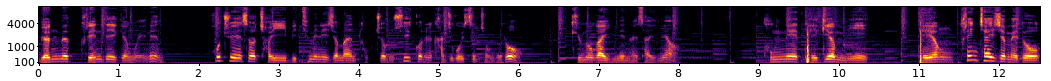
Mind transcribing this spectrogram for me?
몇몇 브랜드의 경우에는 호주에서 저희 미트 매니저만 독점 수익권을 가지고 있을 정도로 규모가 있는 회사이며 국내 대기업 및 대형 프랜차이즈점에도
